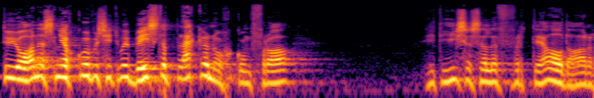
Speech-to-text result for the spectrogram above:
toe Johannes en Jakobus die twee beste plekke nog kom vra, het Jesus hulle vertel daar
